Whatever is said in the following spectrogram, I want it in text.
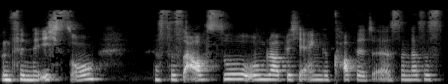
empfinde ich so dass das auch so unglaublich eng gekoppelt ist und dass es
